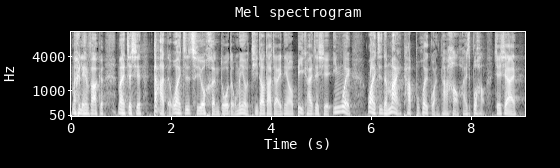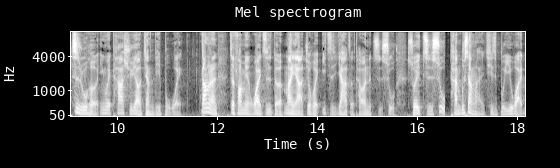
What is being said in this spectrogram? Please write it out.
卖联发科、卖这些大的外资持有很多的。我们有提到大家一定要避开这些，因为外资的卖它不会管它好还是不好，接下来是如何，因为它需要降低部位。当然，这方面外资的卖压就会一直压着台湾的指数，所以指数弹不上来其实不意外的。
